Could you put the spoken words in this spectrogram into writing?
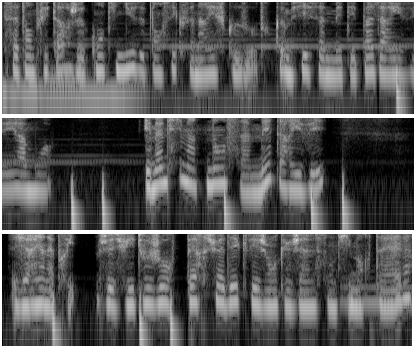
Sept ans plus tard, je continue de penser que ça n'arrive qu'aux autres, comme si ça ne m'était pas arrivé à moi. Et même si maintenant ça m'est arrivé, j'ai rien appris. Je suis toujours persuadée que les gens que j'aime sont immortels.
